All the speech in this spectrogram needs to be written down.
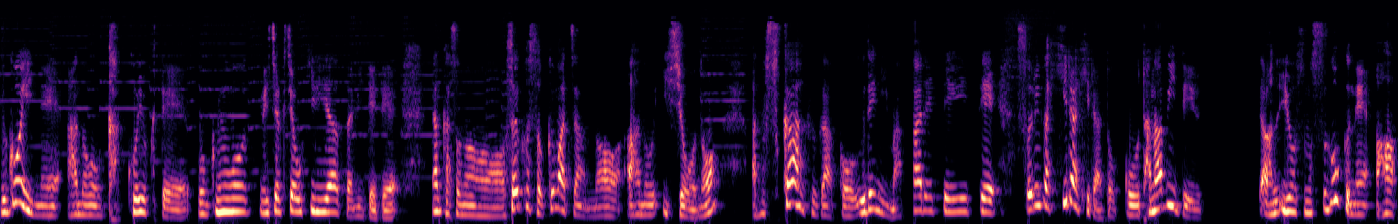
すごいね、あの、かっこよくて、僕もめちゃくちゃお気に入りだった見てて、なんかその、それこそくまちゃんのあの衣装の、あのスカーフがこう腕に巻かれていて、それがひらひらとこうたなびいている、あの様子もすごくね、あ、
